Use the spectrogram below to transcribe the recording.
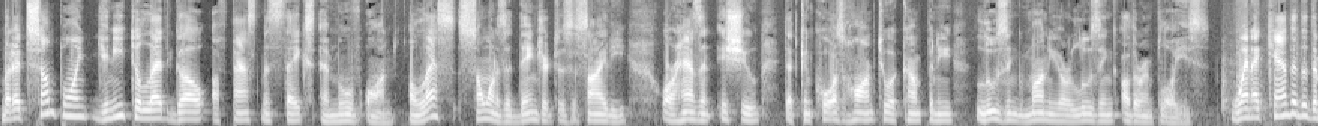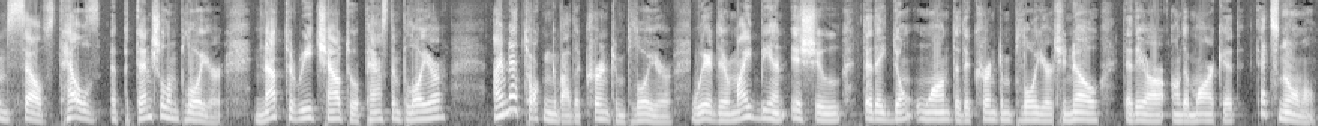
But at some point, you need to let go of past mistakes and move on, unless someone is a danger to society or has an issue that can cause harm to a company, losing money or losing other employees. When a candidate themselves tells a potential employer not to reach out to a past employer, I'm not talking about the current employer where there might be an issue that they don't want the current employer to know that they are on the market. That's normal.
